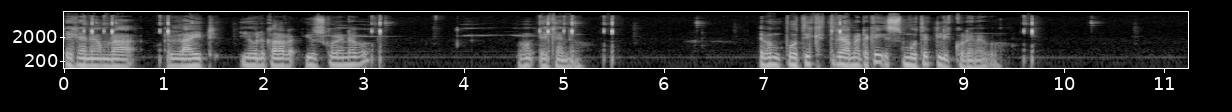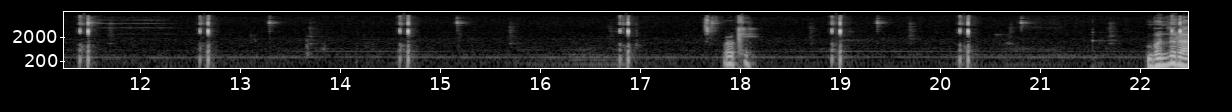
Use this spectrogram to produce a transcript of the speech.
এখানে আমরা লাইট ইয়েলো কালার ইউজ করে নেব। এবং এখানেও। এবং প্রতি ক্ষেত্রে আমরা এটাকে স্মুথে ক্লিক করে নেব। ওকে বন্ধুরা,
